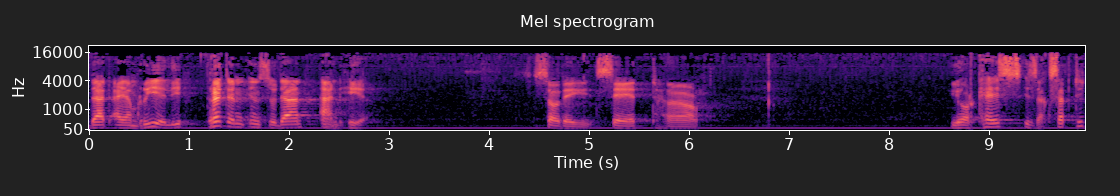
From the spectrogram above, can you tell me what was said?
that I am really threatened in Sudan and here. So they said, uh, Your case is accepted.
